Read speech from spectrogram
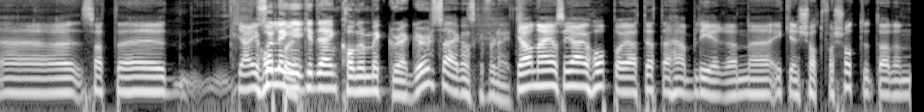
Eh, så at uh, jeg Så lenge ikke det er en Conor McGregor, så er jeg ganske fornøyd. Ja, nei, altså jeg håper jo at dette her blir en, uh, ikke en shot for shot ut av den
